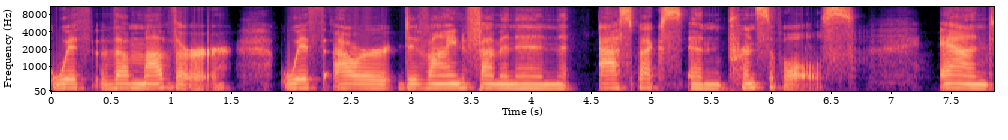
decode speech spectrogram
with the mother, with our divine feminine aspects and principles. And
